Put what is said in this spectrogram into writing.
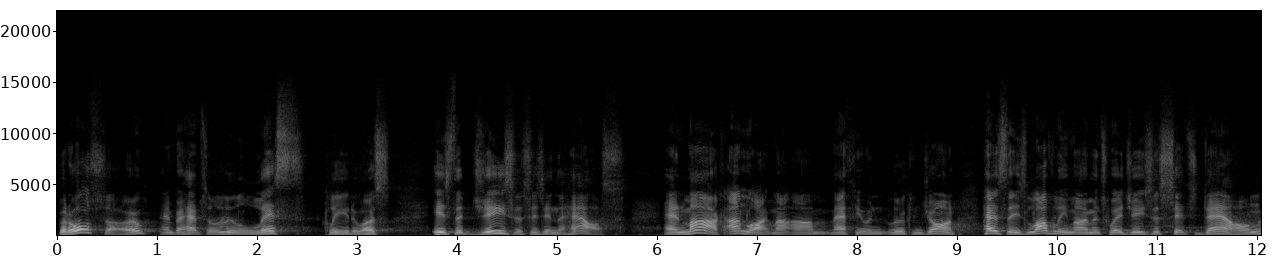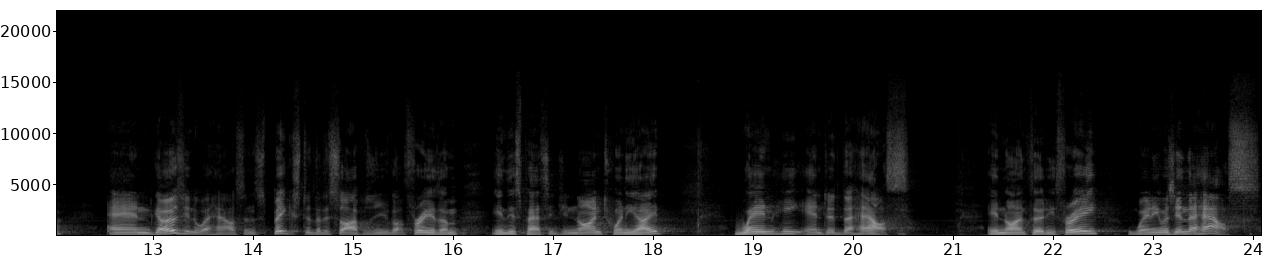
But also, and perhaps a little less clear to us, is that Jesus is in the house. And Mark, unlike um, Matthew and Luke and John, has these lovely moments where Jesus sits down and goes into a house and speaks to the disciples, and you've got three of them in this passage. In 928, when he entered the house. In 933, when he was in the house.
